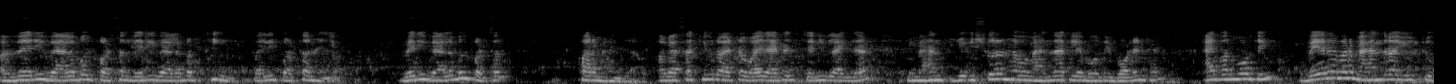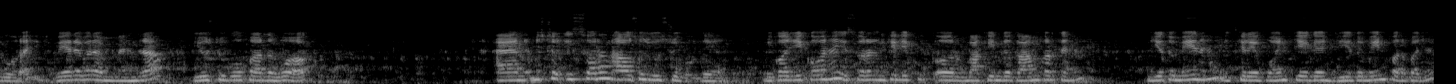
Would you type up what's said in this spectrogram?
a very valuable person very valuable thing valley person है ये। Very valuable person for Mahindra. अब ऐसा क्यों writer why writer is telling like that जो ईश्वरन है, वो महिंद्रा के लिए बहुत इंपॉर्टेंट है। And one more thing wherever Mahindra use to go right wherever Mahindra use to go for the work and mister Iswaran also use to go there because ये कौन है? ईश्वरन इनके लिए कुक और बाकी इनका काम करते हैं। ये तो मेन है। इसके लिए अपॉइंट किए गए ये तो मेन पर्पज है।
